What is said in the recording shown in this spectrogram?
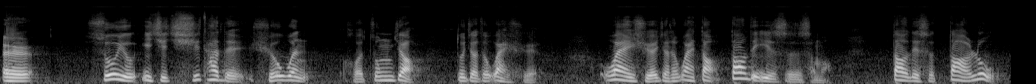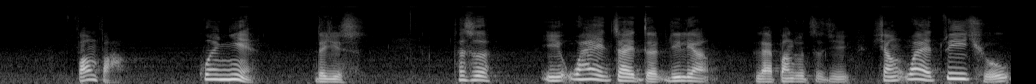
而所有一些其他的学问和宗教都叫做外学。外学叫做外道。道的意思是什么？道的是道路。方法、观念的意思，它是以外在的力量来帮助自己向外追求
